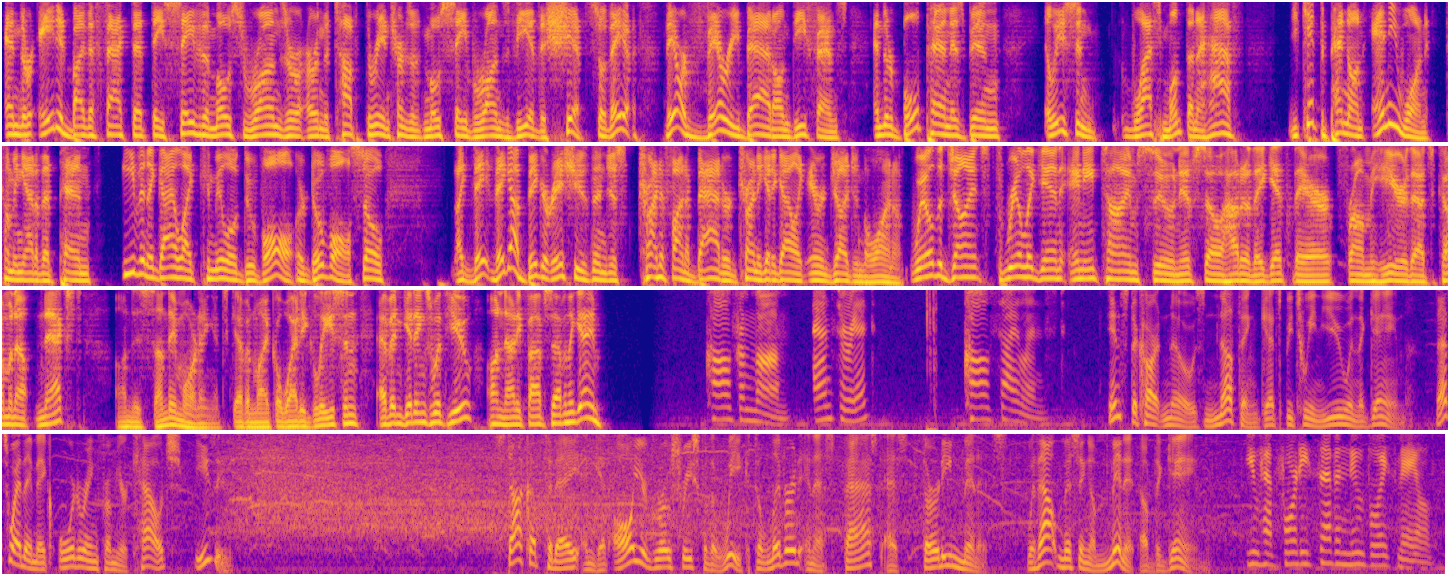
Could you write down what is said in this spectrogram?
And they're aided by the fact that they save the most runs or are in the top three in terms of most save runs via the shift. So they they are very bad on defense, and their bullpen has been, at least in last month and a half, you can't depend on anyone coming out of that pen, even a guy like Camilo Duval or Doval. So like they, they got bigger issues than just trying to find a bat or trying to get a guy like Aaron Judge in the lineup. Will the Giants thrill again anytime soon? If so, how do they get there from here? That's coming up next on this Sunday morning. It's Kevin Michael Whitey Gleason, Evan Giddings with you on 95.7 The Game. Call from mom. Answer it. Call silenced. Instacart knows nothing gets between you and the game. That's why they make ordering from your couch easy. Stock up today and get all your groceries for the week delivered in as fast as 30 minutes without missing a minute of the game. You have 47 new voicemails.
